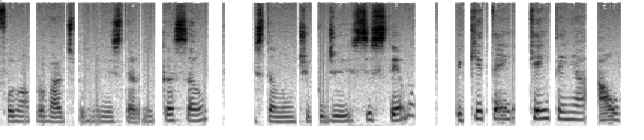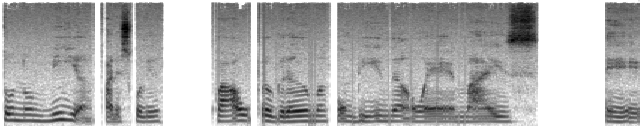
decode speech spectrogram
foram aprovados pelo Ministério da Educação, estão num tipo de sistema e que tem quem tem a autonomia para escolher qual programa combina ou é mais é,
